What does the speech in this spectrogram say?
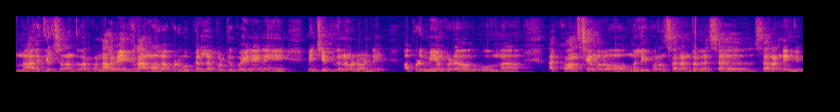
నాకు తెలిసినంత వరకు నలభై గ్రామాలు అప్పుడు ఉప్పెనలో పుట్టిపోయినాయని మేము చెప్పుకునేవాళ్ళం అండి. అప్పుడు మేము కూడా మా- ఆ కోనసీమలో మల్లికపురం సరౌండర్ సరౌండింగ్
